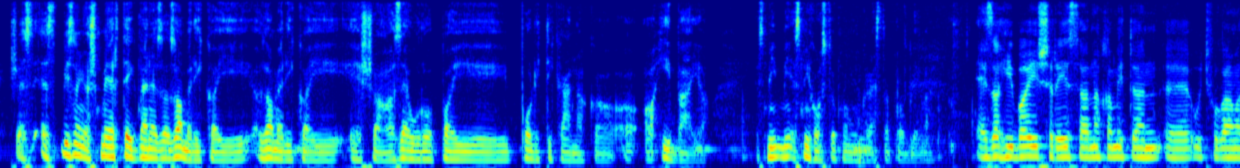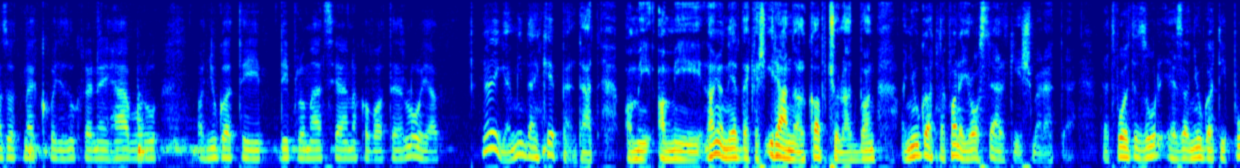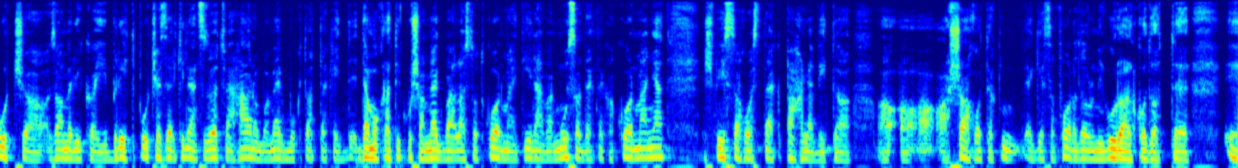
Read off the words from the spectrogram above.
és ez, ez bizonyos mértékben ez az amerikai, az amerikai és az európai politikának a, a, a hibája. Ezt mi, mi, ezt mi hoztuk magunkra ezt a problémát. Ez a hiba is része annak, amit ön ö, úgy fogalmazott meg, hogy az ukrajnai háború a nyugati diplomáciának a vaterlója? Ja igen, mindenképpen. Tehát ami, ami nagyon érdekes Iránnal kapcsolatban, a nyugatnak van egy rossz elkiismerete. Tehát volt ez, ez a nyugati pucs, az amerikai brit pucs, 1953-ban megbuktattak egy demokratikusan megválasztott kormányt, Iránban Muszadeknek a kormányát, és visszahozták Pahlavit, a, a, a, a sahot, aki egész a forradalomig uralkodott e, e,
